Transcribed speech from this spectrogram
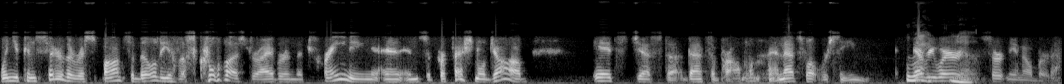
when you consider the responsibility of a school bus driver and the training, and, and it's a professional job, it's just uh, that's a problem, and that's what we're seeing right. everywhere, yeah. certainly in Alberta.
